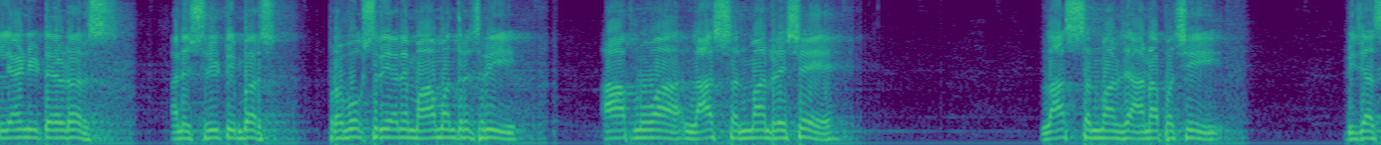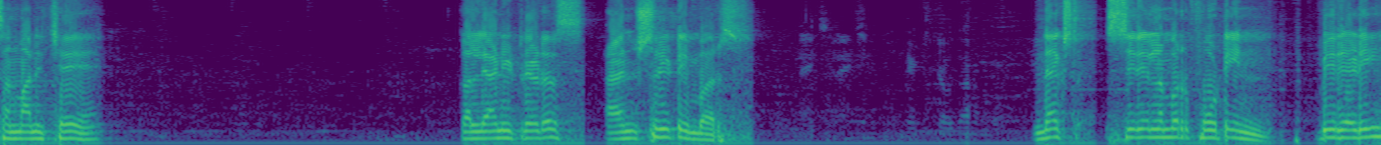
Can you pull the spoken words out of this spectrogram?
કલ્યાણી ટ્રેડર્સ અને શ્રી ટિમ્બર્સ પ્રમુખશ્રી અને મહામંત્રીશ્રી આપનું આ લાસ્ટ સન્માન રહેશે. લાસ્ટ સન્માન છે આના પછી બીજા સન્માનિત છે. Kalyani traders and Shri timbers. Next serial number fourteen be ready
